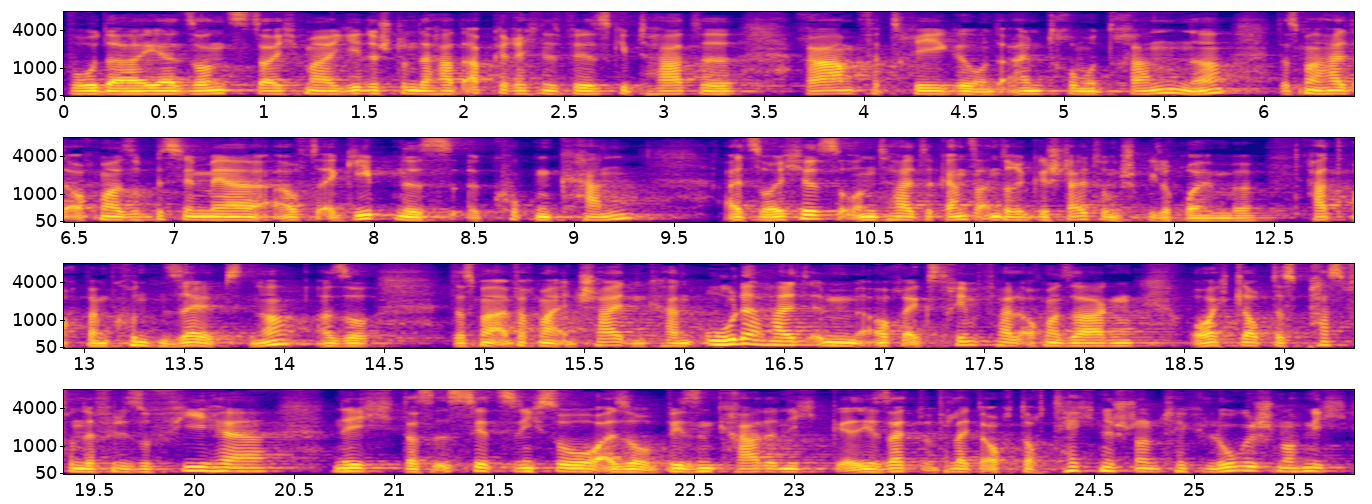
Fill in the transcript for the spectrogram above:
wo da ja sonst, sag ich mal, jede Stunde hart abgerechnet wird, es gibt harte Rahmenverträge und allem drum und dran, ne, dass man halt auch mal so ein bisschen mehr aufs Ergebnis gucken kann als solches und halt ganz andere Gestaltungsspielräume hat, auch beim Kunden selbst. Ne? Also, dass man einfach mal entscheiden kann. Oder halt im auch Extremfall auch mal sagen, oh, ich glaube, das passt von der Philosophie her nicht. Das ist jetzt nicht so, also wir sind gerade nicht, ihr seid vielleicht auch doch technisch und technologisch noch nicht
